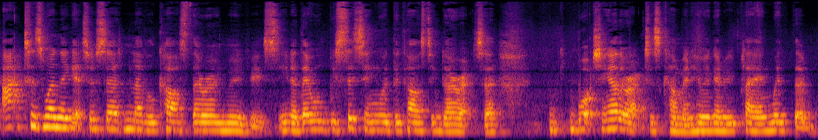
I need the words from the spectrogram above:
Actors, when they get to a certain level, cast their own movies. You know, they will be sitting with the casting director, watching other actors come in who are going to be playing with them.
